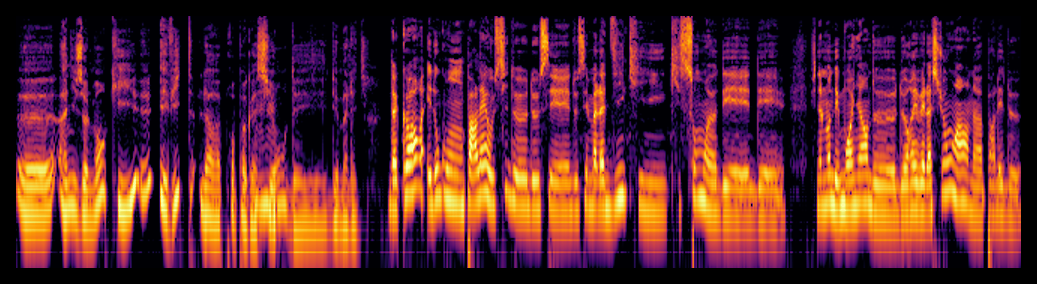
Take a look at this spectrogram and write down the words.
euh, un isolement qui évite la propagation mmh. des, des maladies. D'accord. Et donc on parlait aussi de, de, ces, de ces maladies qui, qui sont des, des finalement des moyens de, de révélation. Hein. On a parlé de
